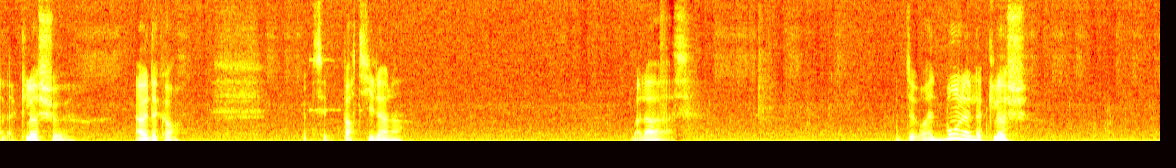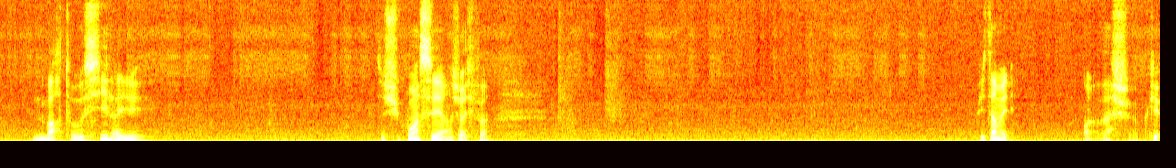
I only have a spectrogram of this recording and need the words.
La cloche... Euh. Ah ouais, d'accord. Cette partie-là, là. Bah là... Ça devrait être bon, là, la cloche. Le marteau aussi, là, il est... Je suis coincé, hein, j'arrive pas. Putain, mais... Oh la vache, ok.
